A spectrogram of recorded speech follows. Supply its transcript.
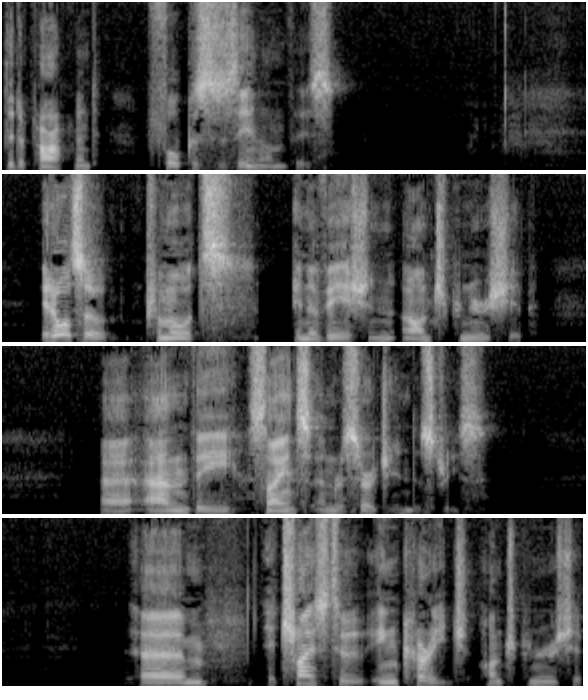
the department focuses in on this. It also promotes innovation, entrepreneurship uh, and the science and research industries. Um, it tries to encourage entrepreneurship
